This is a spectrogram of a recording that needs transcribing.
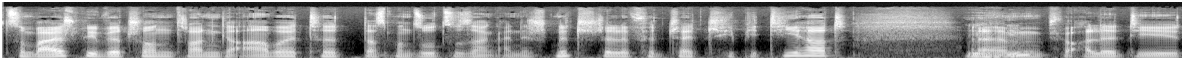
Zum Beispiel wird schon dran gearbeitet, dass man sozusagen eine Schnittstelle für JetGPT hat. Mhm. Ähm, für alle, die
